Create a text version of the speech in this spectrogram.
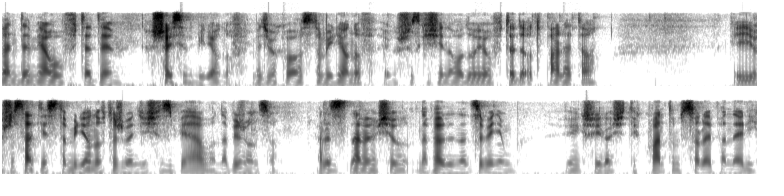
będę miał wtedy 600 milionów. Będzie około 100 milionów. Jak już wszystkie się naładują, wtedy odpalę to. I już ostatnie 100 milionów też będzie się zbierało na bieżąco. Ale zastanawiam się naprawdę nad zrobieniem większej ilości tych Quantum Solar paneli.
